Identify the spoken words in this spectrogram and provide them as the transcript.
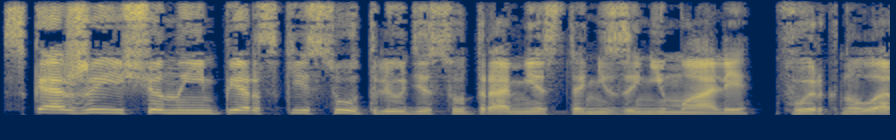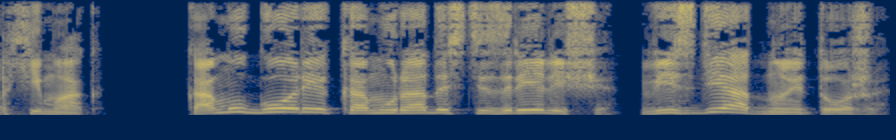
Скажи, еще на имперский суд люди с утра места не занимали, фыркнул Архимаг. Кому горе, кому радость и зрелище, везде одно и то же.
